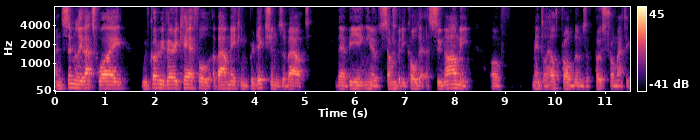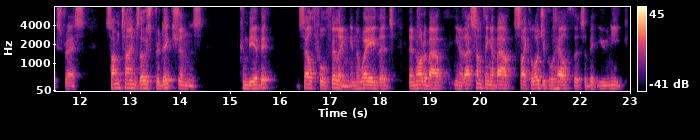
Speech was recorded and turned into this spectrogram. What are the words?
And similarly, that's why we've got to be very careful about making predictions about there being, you know, somebody called it a tsunami of mental health problems, of post traumatic stress. Sometimes those predictions can be a bit self fulfilling in the way that they're not about, you know, that's something about psychological health that's a bit unique.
